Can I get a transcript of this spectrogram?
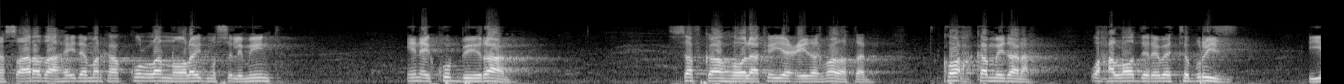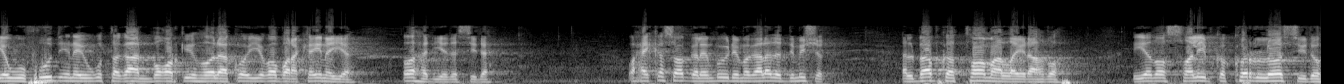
nasaarada ahayd ee markaa ku la noolayd muslimiinta inay ku biiraan safkaa hoolaaka iyo ciidamadatan koox ka midana waxaa loo dirayba tabriis iyo wufuud inay ugu tagaan boqorkii hoolaako iyagoo barakaynaya oo hadyada sida. Waxay ka soo galeen buu yidhi magaalada dimashik albaabka toma la yidhaahdo iyadoo saliibka kor loo sido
